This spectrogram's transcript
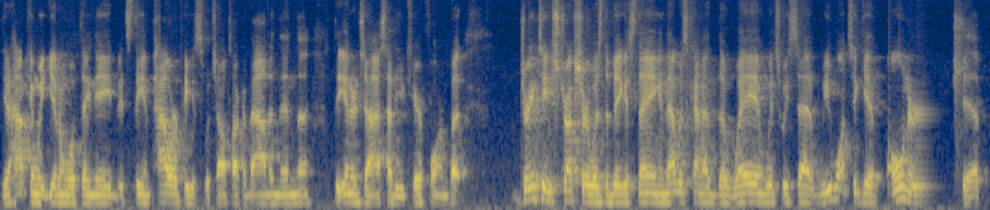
you know how can we give them what they need? It's the empower piece, which I'll talk about, and then the the energize. How do you care for them? But dream team structure was the biggest thing and that was kind of the way in which we said we want to give ownership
